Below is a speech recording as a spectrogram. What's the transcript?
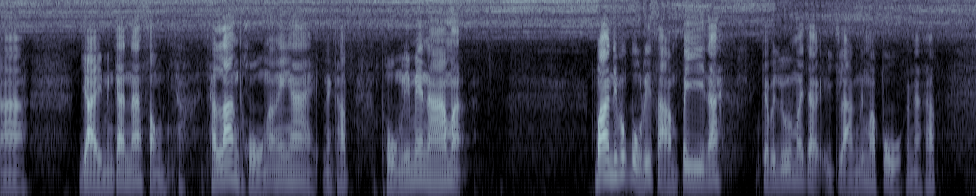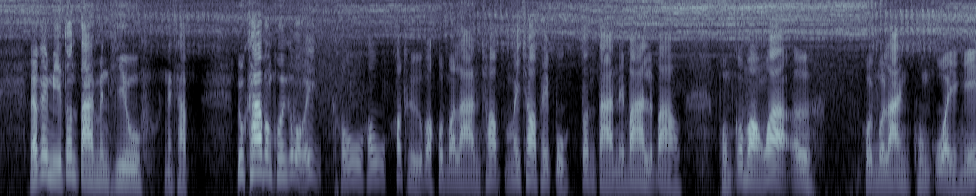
อ่า ใหญ่เหมือนกันนะสองชั้นล่างโถงอาง่ายๆนะครับโถงริมแม่น้ำอะบ้านที่พวกปลูกที่สามปีนะแกไปรู้มาจากอีกหลังนึงมาปลูกกันนะครับ แล้วก็มีต้นตาลเป็นทิวนะครับ ลูกค้าบางคนก็บอกเอ้ยเขาเขาเขาถือว่าคนโบราณชอบไม่ชอบให้ปลูกต้นตาลในบ้านหรือเปล่า ผมก็มองว่า เออ คนโบราณคงกลัวอย่างนี้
